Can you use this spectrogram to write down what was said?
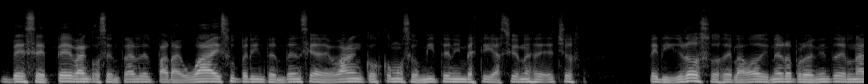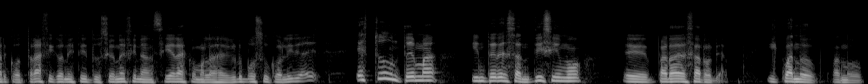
BCP, Banco Central del Paraguay, Superintendencia de Bancos, cómo se omiten investigaciones de hechos peligrosos de lavado de dinero proveniente del narcotráfico en instituciones financieras como las del Grupo Sucolilla. Es, es todo un tema interesantísimo eh, para desarrollar. Y cuando, cuando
